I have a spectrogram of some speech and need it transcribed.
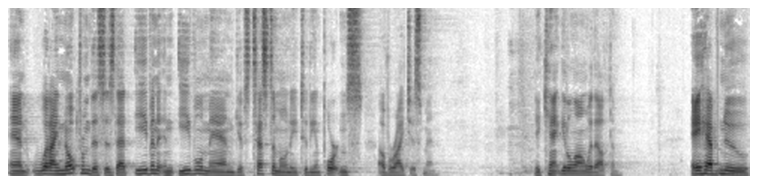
And what I note from this is that even an evil man gives testimony to the importance of righteous men. He can't get along without them. Ahab knew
